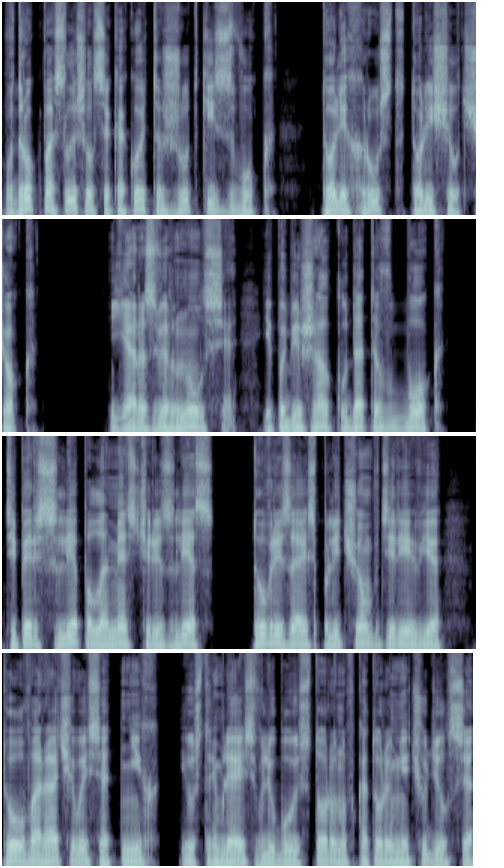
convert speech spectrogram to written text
вдруг послышался какой-то жуткий звук, то ли хруст, то ли щелчок. Я развернулся и побежал куда-то в бок, теперь слепо ломясь через лес, то врезаясь плечом в деревья, то уворачиваясь от них и устремляясь в любую сторону, в которой мне чудился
